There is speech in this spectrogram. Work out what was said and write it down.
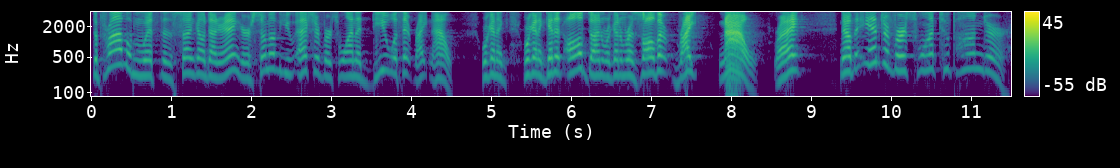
the problem with the sun going down your anger, some of you extroverts want to deal with it right now. We're gonna we're gonna get it all done. We're gonna resolve it right now, right? Now the introverts want to ponder.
